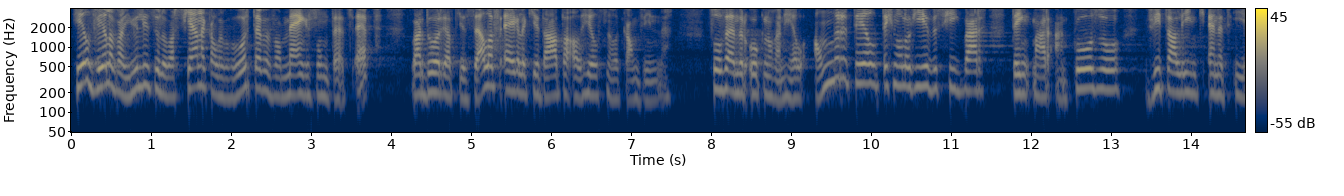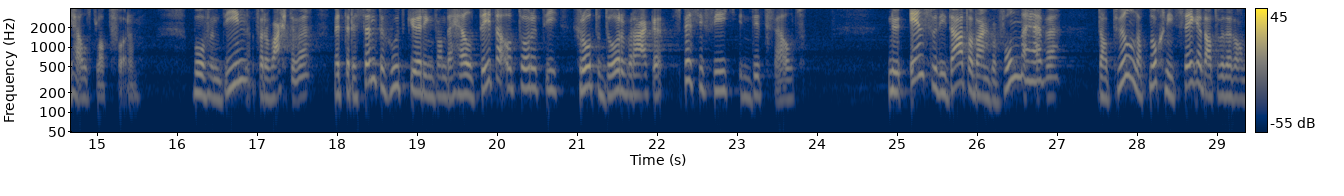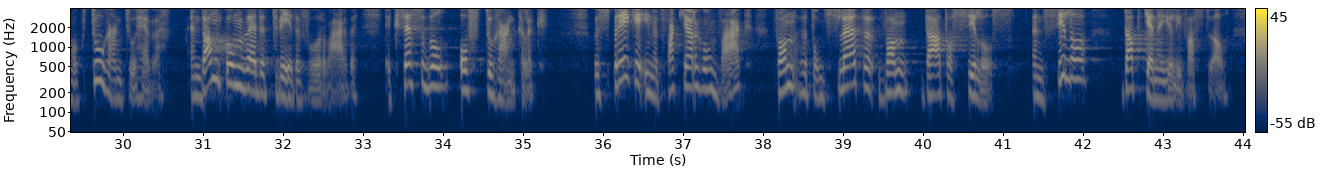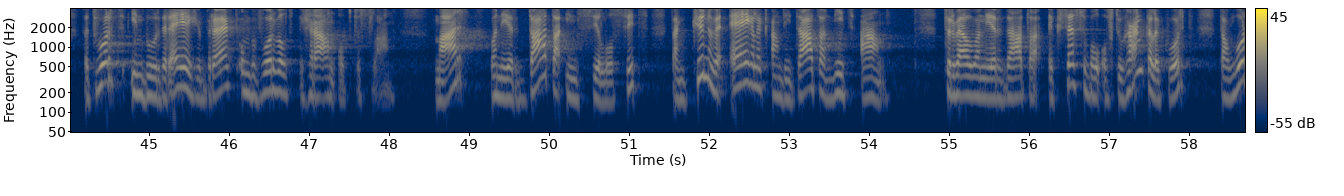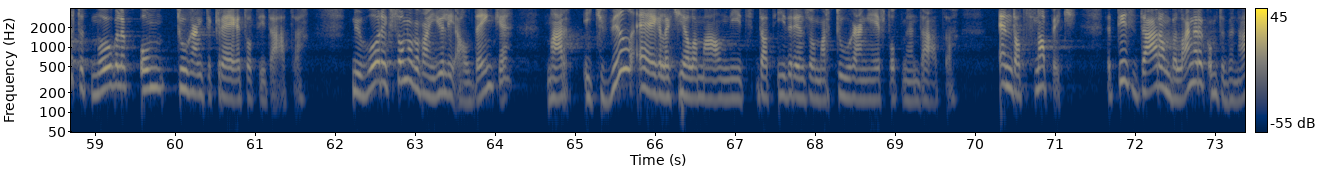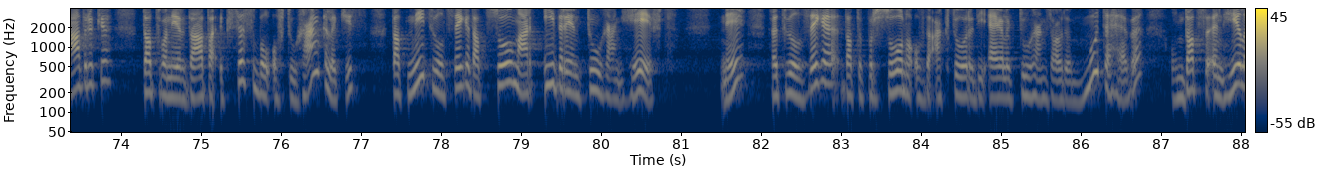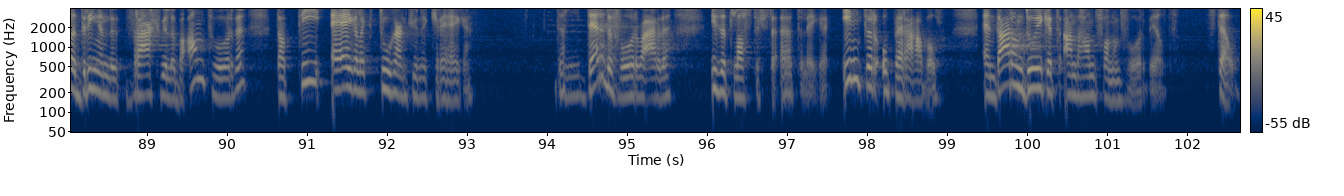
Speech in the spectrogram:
Heel velen van jullie zullen waarschijnlijk al gehoord hebben van Mijn Gezondheidsapp, waardoor je zelf eigenlijk je data al heel snel kan vinden. Zo zijn er ook nog een heel andere deel technologieën beschikbaar. Denk maar aan COSO, Vitalink en het e-health-platform. Bovendien verwachten we met de recente goedkeuring van de Health Data Authority grote doorbraken specifiek in dit veld. Nu, eens we die data dan gevonden hebben, dat wil dat nog niet zeggen dat we er dan ook toegang toe hebben. En dan komen wij de tweede voorwaarde, accessible of toegankelijk. We spreken in het vakjargon vaak van het ontsluiten van datasilo's. Een silo, dat kennen jullie vast wel. Het wordt in boerderijen gebruikt om bijvoorbeeld graan op te slaan. Maar wanneer data in silo's zit, dan kunnen we eigenlijk aan die data niet aan. Terwijl wanneer data accessible of toegankelijk wordt, dan wordt het mogelijk om toegang te krijgen tot die data. Nu hoor ik sommigen van jullie al denken, maar ik wil eigenlijk helemaal niet dat iedereen zomaar toegang heeft tot mijn data. En dat snap ik. Het is daarom belangrijk om te benadrukken dat wanneer data accessible of toegankelijk is, dat niet wil zeggen dat zomaar iedereen toegang heeft. Nee, het wil zeggen dat de personen of de actoren die eigenlijk toegang zouden moeten hebben, omdat ze een hele dringende vraag willen beantwoorden, dat die eigenlijk toegang kunnen krijgen. De derde voorwaarde is het lastigste uit te leggen. Interoperabel. En daarom doe ik het aan de hand van een voorbeeld. Stel,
